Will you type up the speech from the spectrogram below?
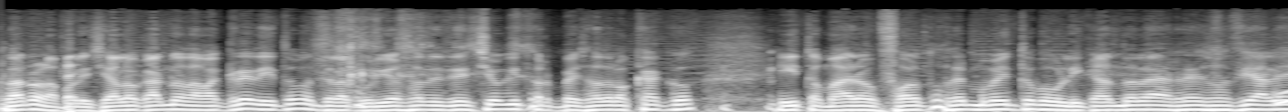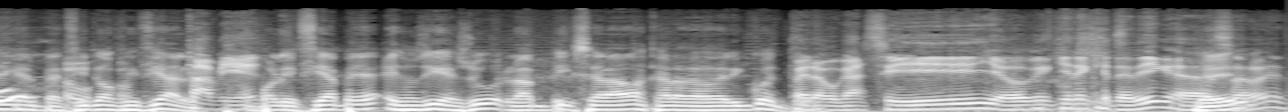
Claro, la policía local no daba crédito ante la curiosa detención y torpeza de los cacos y tomaron fotos del momento publicando en las redes sociales en el perfil oficial. está bien. La policía, eso sí, Jesús, la han pixelado las caras de los delincuentes. Pero aún así, yo qué quieres que te diga, Sí. ¿sabes?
